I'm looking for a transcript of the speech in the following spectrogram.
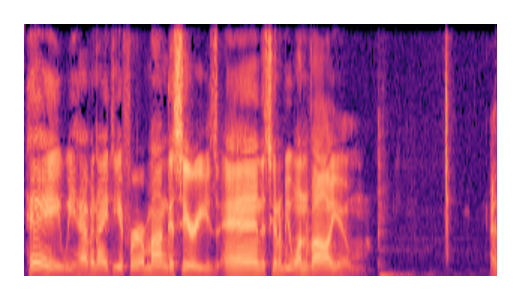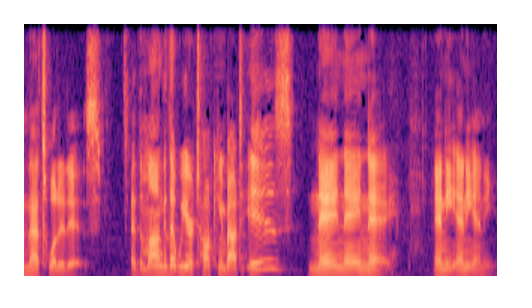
hey, we have an idea for a manga series, and it's going to be one volume. And that's what it is. And the manga that we are talking about is Ne Ne Ne. Any, any, any.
